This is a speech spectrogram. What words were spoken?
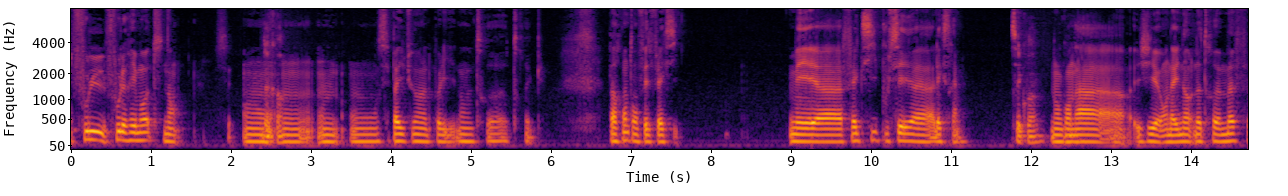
full, full remote, non. D'accord. On, c'est pas du tout dans notre, poly, dans notre truc. Par contre, on fait de flexi. Mais flexi poussé à l'extrême. C'est quoi? Donc on a, j'ai, on a une, notre meuf,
